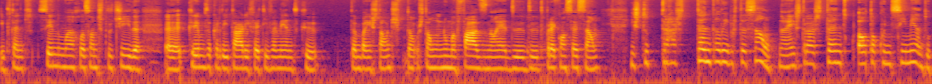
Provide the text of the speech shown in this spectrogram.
e portanto, sendo uma relação desprotegida, uh, queremos acreditar efetivamente que também estão, estão, estão numa fase não é, de, de, de pré-conceição. Isto traz tanta libertação, não é? Isto traz tanto autoconhecimento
